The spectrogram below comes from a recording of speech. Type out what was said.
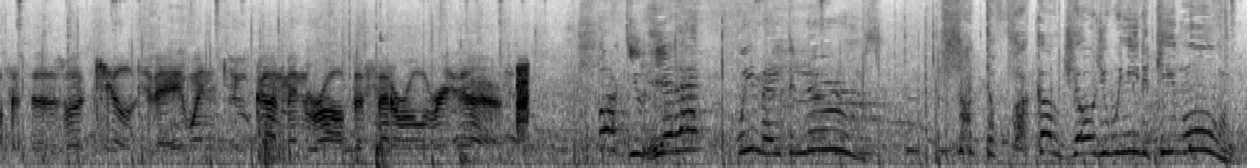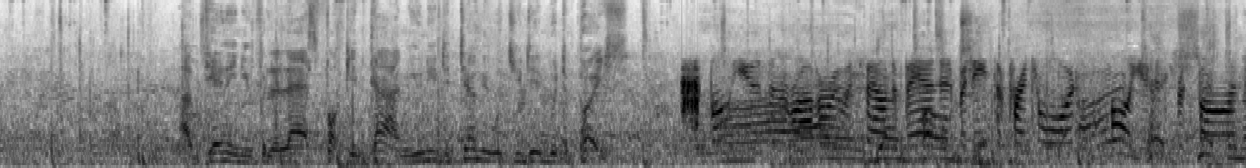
Officers were killed today when two gunmen robbed the Federal Reserve. Fuck, you hear that? We made the news. Shut the fuck up, Giorgi. We need to keep moving. I'm telling you for the last fucking time, you need to tell me what you did with the purse. Boat used in the robbery was found oh abandoned beneath the French Ward. All units respond.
